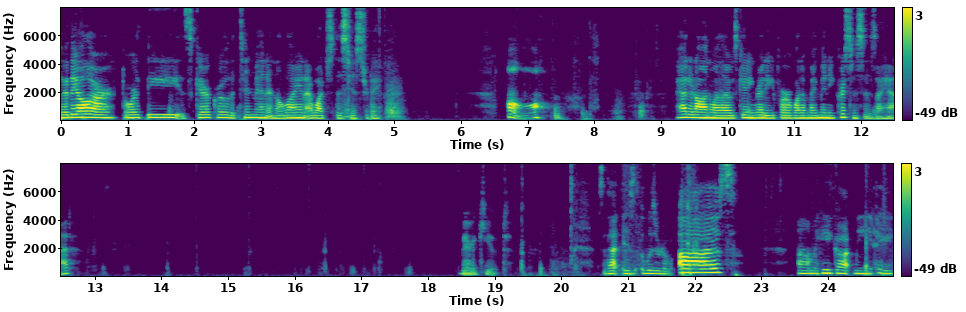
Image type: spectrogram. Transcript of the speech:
there they all are. Dorothy, Scarecrow, the Tin Man, and the Lion. I watched this yesterday. Aww. I had it on while I was getting ready for one of my many Christmases I had. Very cute. So that is Wizard of Oz. Um, he got me a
